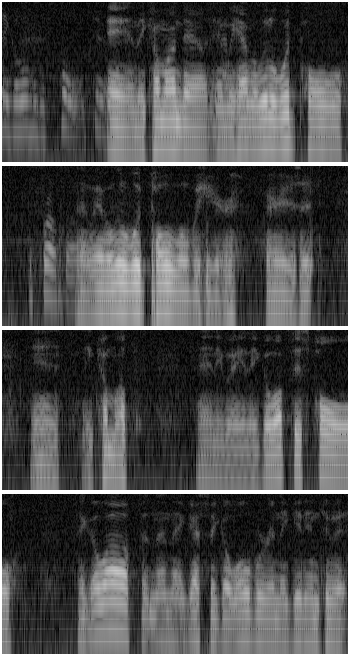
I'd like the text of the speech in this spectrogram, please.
They go over this pole too. and they come on down, and we have a little wood pole. the squirrels. Uh, we have a little wood pole over here. Where is it? And they come up. Anyway, they go up this pole. They go up, and then they, I guess they go over and they get into it.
